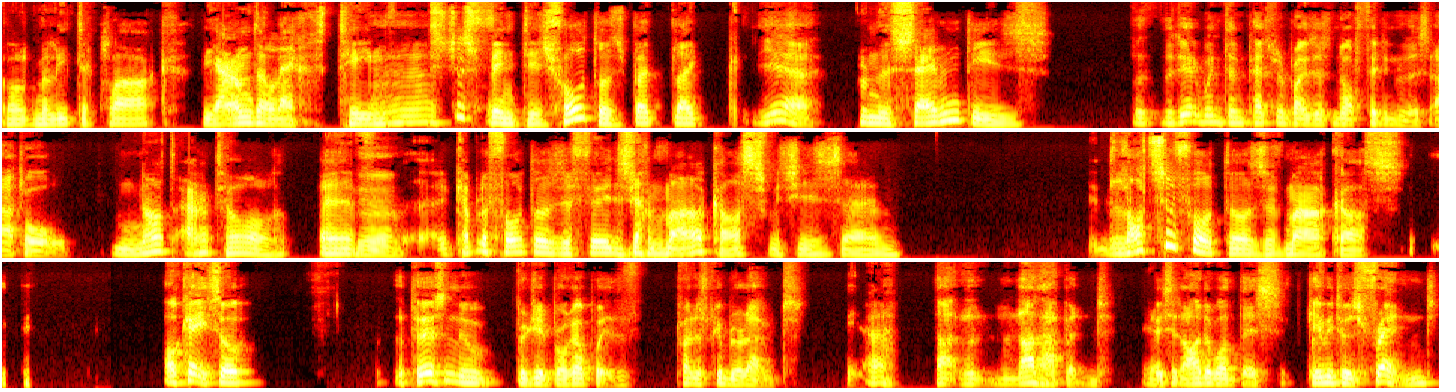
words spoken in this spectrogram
called Melita Clark, the Anderlecht team. Uh. it's just vintage photos, but like Yeah, from the 70s. the, the Dale Winton Petrol Prize is not fitting with this at all. Not at all. Uh, Yeah. A couple of photos of Ferdinand Marcos, which is um, lots of photos of Marcos. Okay, so the person who Bridget broke up with tried to scribble it out. Yeah. That that happened. Yeah. He said, "I don't want this." Gave it to his friend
